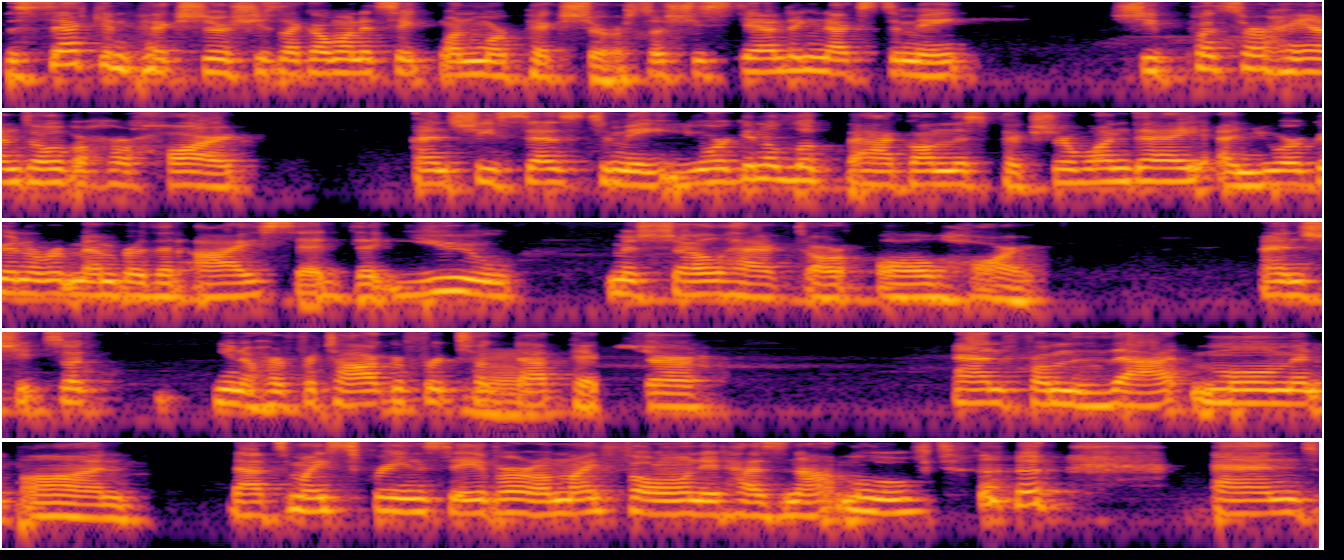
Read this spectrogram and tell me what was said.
The second picture, she's like, I want to take one more picture. So she's standing next to me. She puts her hand over her heart and she says to me, You're going to look back on this picture one day and you're going to remember that I said that you, Michelle Hecht, are all heart. And she took, you know, her photographer took wow. that picture and from that moment on, that's my screensaver on my phone. It has not moved. and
